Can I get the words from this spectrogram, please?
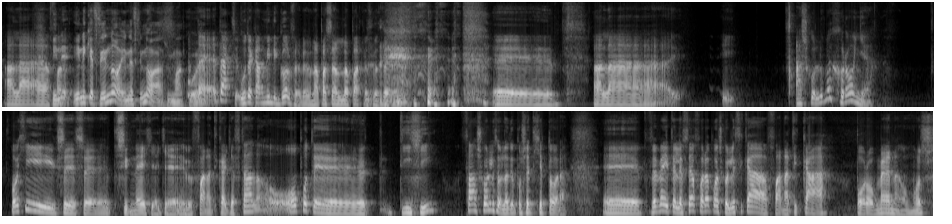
Αλλά, είναι, είναι και φθηνό, είναι φθηνό άθλημα, ακούω. Ναι, εντάξει, ούτε καν mini golf, βέβαια, να πας σε άλλο πάρκο. ε, αλλά ασχολούμαι χρόνια. Όχι σε, σε συνέχεια και φανατικά και αυτά, αλλά όποτε τύχει θα ασχοληθώ, δηλαδή όπως έτυχε τώρα. Ε, βέβαια η τελευταία φορά που ασχολήθηκα φανατικά, πορωμένα όμως,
